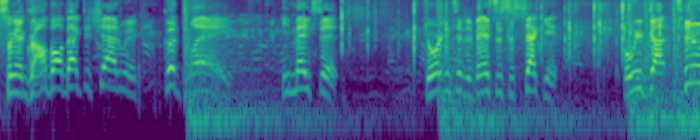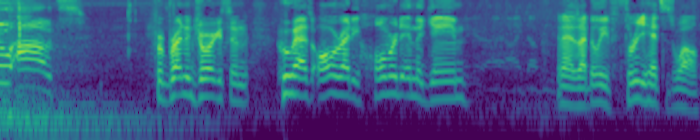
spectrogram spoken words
Swing a ground ball back to Chadwick. Good play. He makes it. Jorgensen advances to second. But we've got two outs for Brendan Jorgensen, who has already homered in the game and has, I believe, three hits as well.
